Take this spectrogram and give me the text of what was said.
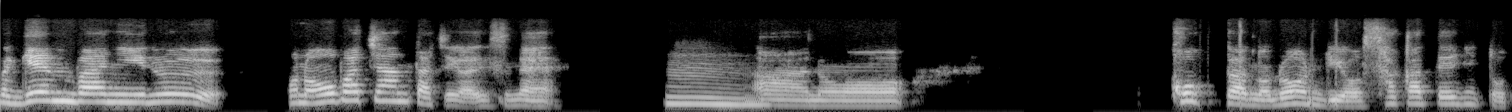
やっぱ現場にいるこのおばちゃんたちがですね、うん、あの、国家の論理を逆手にとっ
